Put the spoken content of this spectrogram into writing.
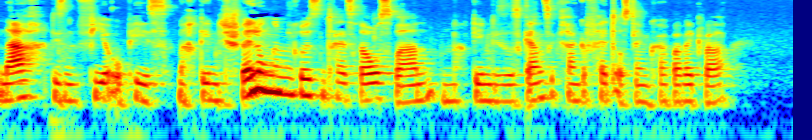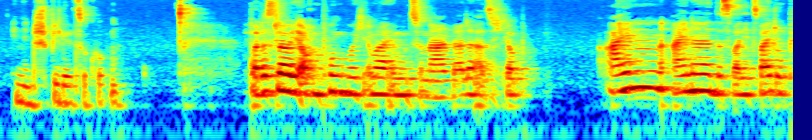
nach diesen vier OPs, nachdem die Schwellungen größtenteils raus waren und nachdem dieses ganze kranke Fett aus deinem Körper weg war, in den Spiegel zu gucken? Aber das ist, glaube ich, auch ein Punkt, wo ich immer emotional werde. Also ich glaube, ein, eine, das war die zweite OP,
